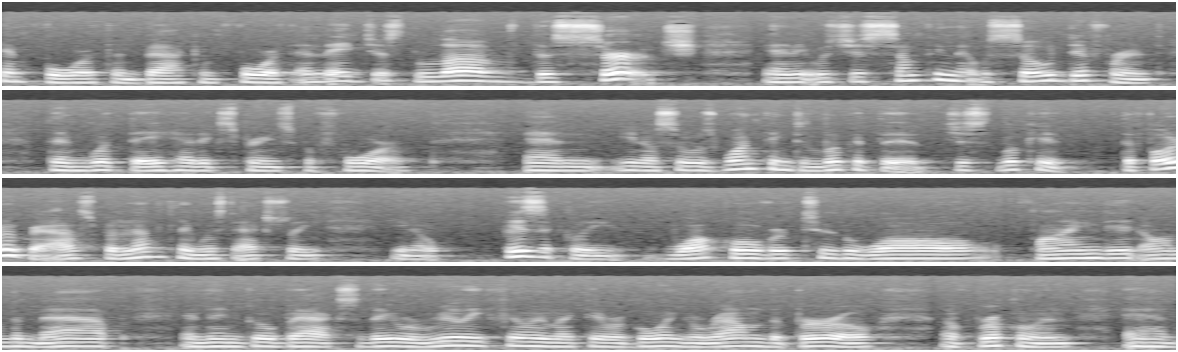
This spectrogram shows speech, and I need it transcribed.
and forth and back and forth, and they just loved the search. And it was just something that was so different than what they had experienced before. And, you know, so it was one thing to look at the, just look at the photographs, but another thing was to actually, you know, physically walk over to the wall, find it on the map, and then go back. So they were really feeling like they were going around the borough of Brooklyn and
